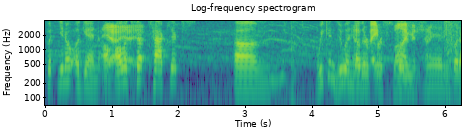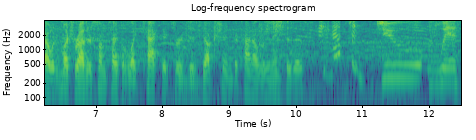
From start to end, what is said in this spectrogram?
But, you know, again, I'll, Yeah, I'll yeah, accept tactics. Um, we can do another base persuasion, but I would much rather some type of, like, tactics or deduction to kind of lean into this. It has to do with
